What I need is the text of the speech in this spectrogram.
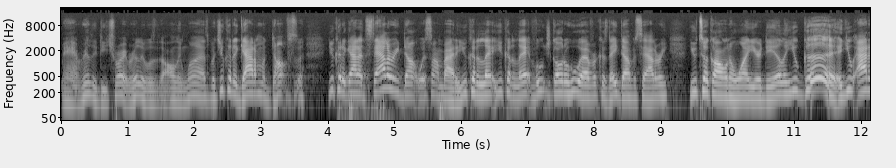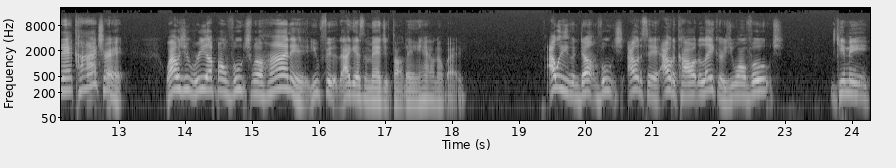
Man, really Detroit really was the only ones. But you could have got him a dump. You could have got a salary dump with somebody. You could have let you could have let Vooch go to whoever because they dumping salary. You took on a one year deal and you good and you out of that contract. Why would you re up on Vooch for a hundred? You feel? I guess the Magic thought they ain't have nobody. I would even dump Vooch. I would have said I would have called the Lakers. You want Vooch? Give me,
